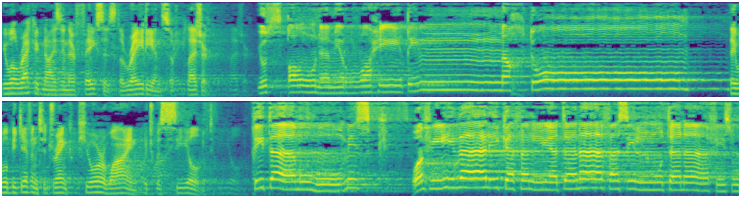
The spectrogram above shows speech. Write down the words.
You will recognize in their faces the radiance of pleasure. يسقون من رحيق مختوم They will be given to drink pure wine which was sealed. ختامه مسك وفي ذلك فليتنافس المتنافسون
